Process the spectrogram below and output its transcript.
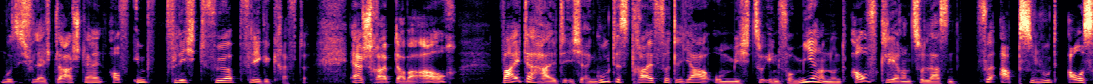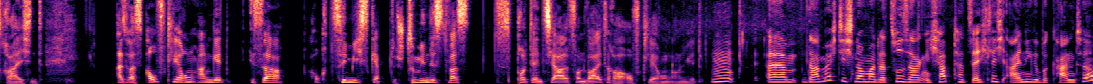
muss ich vielleicht klarstellen, auf Impfpflicht für Pflegekräfte. Er schreibt aber auch, weiter halte ich ein gutes Dreivierteljahr, um mich zu informieren und aufklären zu lassen, für absolut ausreichend. Also was Aufklärung angeht, ist er auch ziemlich skeptisch, zumindest was das Potenzial von weiterer Aufklärung angeht. Mhm, ähm, da möchte ich nochmal dazu sagen, ich habe tatsächlich einige Bekannte,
